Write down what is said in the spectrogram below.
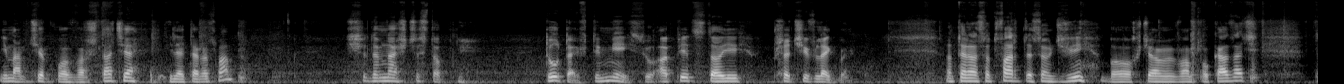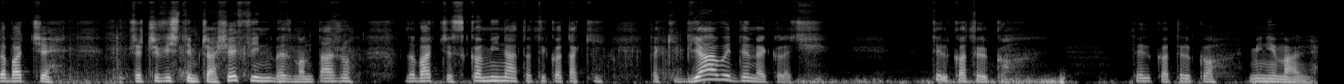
i mam ciepło w warsztacie. Ile teraz mam? 17 stopni. Tutaj, w tym miejscu, a piec stoi przeciwległym. No teraz otwarte są drzwi, bo chciałem Wam pokazać. Zobaczcie, w rzeczywistym czasie, film bez montażu. Zobaczcie, z komina to tylko taki, taki biały dymek leci. Tylko, tylko. Tylko, tylko minimalny.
